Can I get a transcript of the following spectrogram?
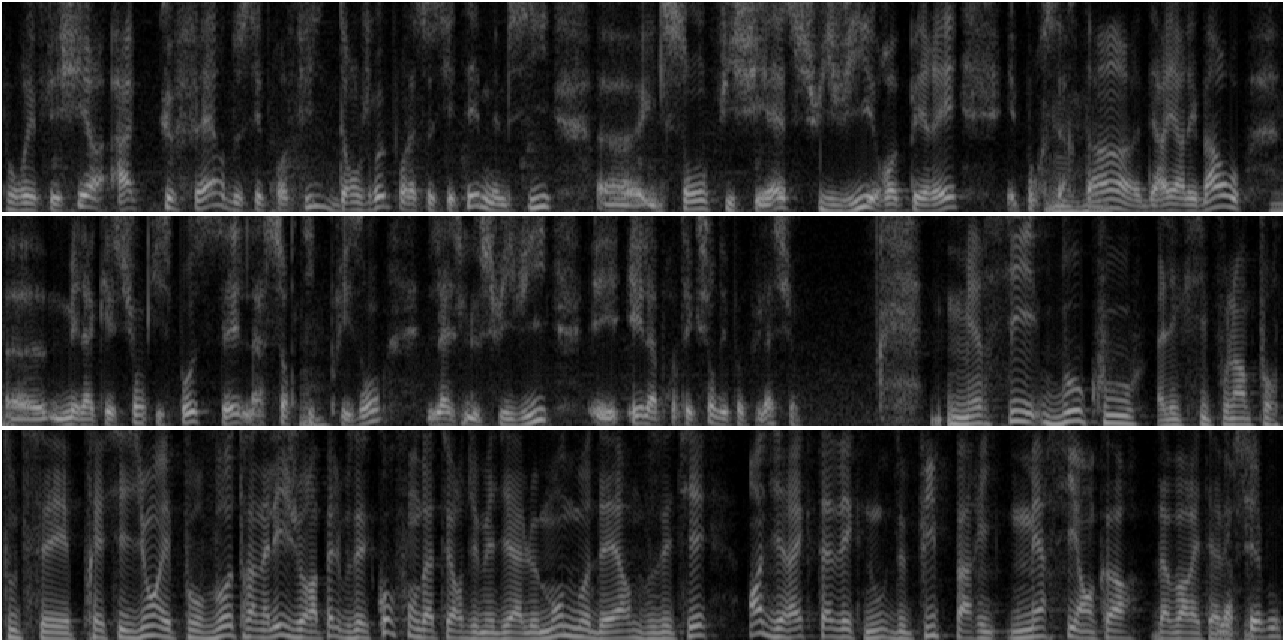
pour réfléchir à que faire de ces profils dangereux pour la société, même si ils sont fichés suivis, repérés, et pour certains derrière les barreaux. mais la question qui se pose, c'est la sortie de prison, le suivi et la protection des populations. Merci beaucoup, Alexis Poulain, pour toutes ces précisions et pour votre analyse. Je rappelle, vous êtes cofondateur du média Le Monde Moderne. Vous étiez en direct avec nous depuis Paris. Merci encore d'avoir été avec nous. Merci à vous.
